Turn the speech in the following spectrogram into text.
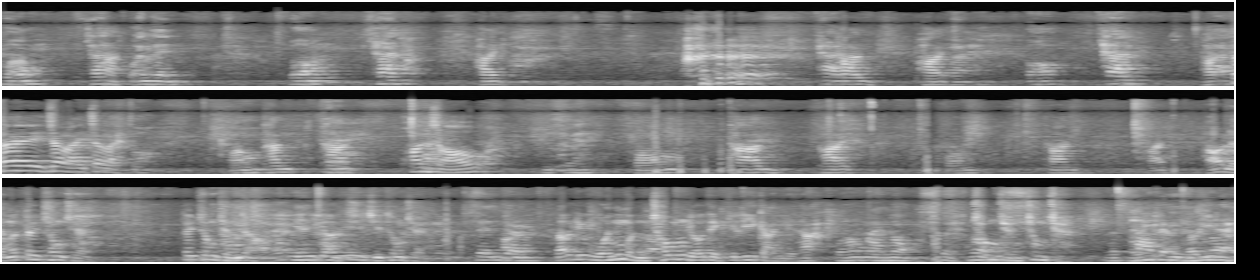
绑摊完成。绑摊拍。摊。拍，防摊，拍，对，再来 再来，防摊摊，换手，防摊拍，防摊拍，好，两个对冲拳，对冲拳就好，一一起冲拳，然后你稳稳冲，有点力感给他，对，冲拳冲拳，有力量有力量。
